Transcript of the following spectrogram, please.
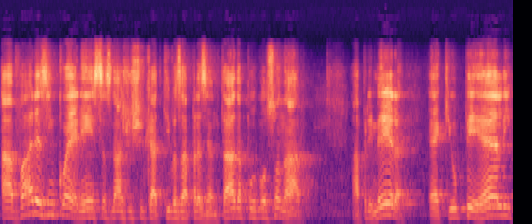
há várias incoerências nas justificativas apresentadas por Bolsonaro. A primeira é que o PL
